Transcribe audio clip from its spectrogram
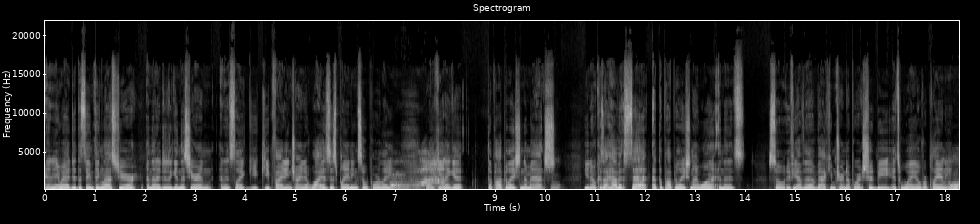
And anyway, I did the same thing last year, and then I did it again this year, and and it's like you keep fighting, trying to. Why is this planting so poorly? Why can't I get the population to match? You know, because I have it set at the population I want, and then it's so if you have the vacuum turned up where it should be, it's way over planning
